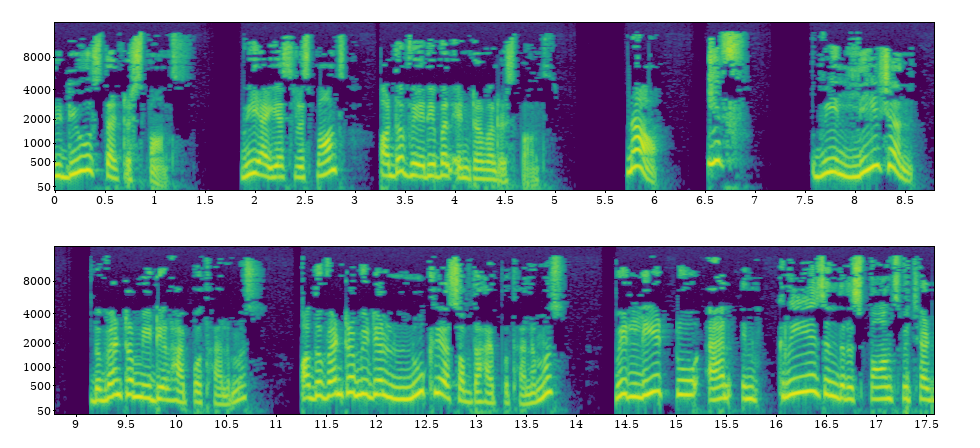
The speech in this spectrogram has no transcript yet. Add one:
reduce that response V I S response اور دا ویریبل انٹرول ریسپانس نا if we lesion the ventromedial hypothalamus the ventromedial nucleus of the hypothalamus we lead to an increase ہیڈ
